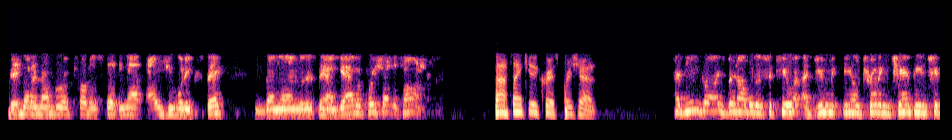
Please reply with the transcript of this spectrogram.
They've got a number of trotters stepping out, as you would expect. He's online with us now. Gav, appreciate the time. Uh, thank you, Chris. Appreciate it. Have you guys been able to secure a Jim McNeil Trotting Championship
